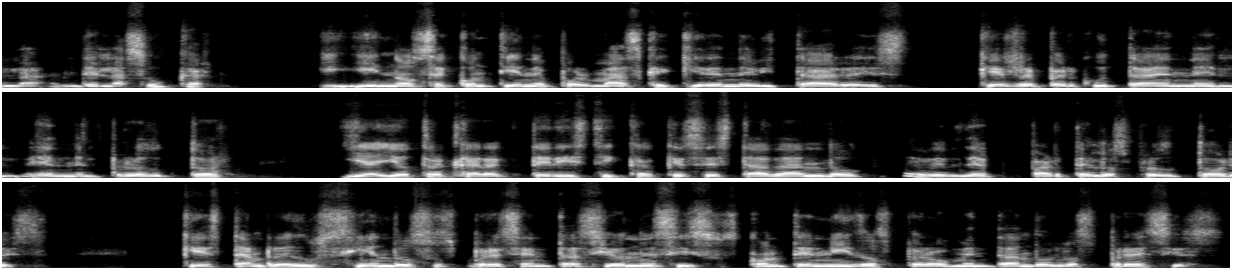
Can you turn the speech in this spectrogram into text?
la, del azúcar y, no se contiene por más que quieren evitar es, que repercuta en el, en el productor. Y hay otra característica que se está dando eh, de parte de los productores, que están reduciendo sus presentaciones y sus contenidos, pero aumentando los precios.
